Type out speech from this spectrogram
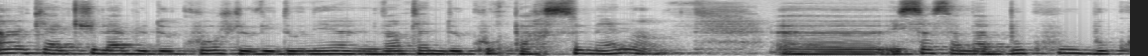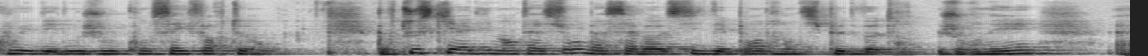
incalculable de cours. Je devais donner une vingtaine de cours par semaine. Euh, et ça, ça m'a beaucoup, beaucoup aidé. Donc je vous le conseille fortement. Pour tout ce qui est alimentation, ben, ça va aussi dépendre un petit peu de votre journée. Euh,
